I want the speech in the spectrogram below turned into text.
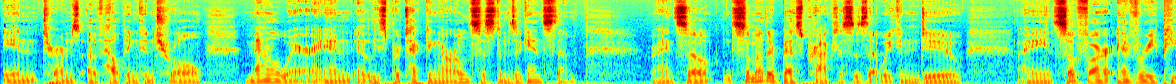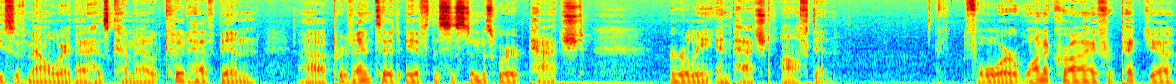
in terms of helping control malware and at least protecting our own systems against them. Right. So some other best practices that we can do. I mean, so far every piece of malware that has come out could have been uh, prevented if the systems were patched early and patched often for WannaCry, for Petya.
